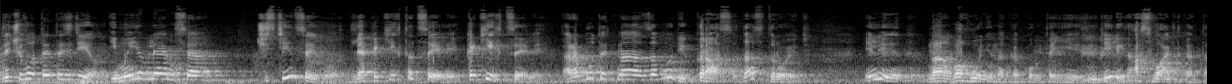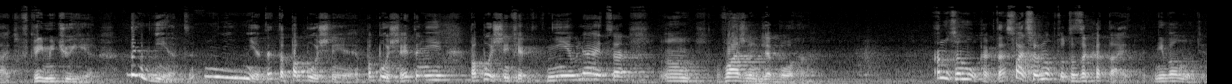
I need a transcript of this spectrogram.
для чего-то это сделал. И мы являемся частицей его для каких-то целей. Каких целей? Работать на заводе, красы, да, строить. Или на вагоне на каком-то ездить, или асфальт катать в Кремичуге. Да нет, нет, это побочный, побочный, это не побочный эффект, это не является важным для Бога. А ну само как-то, асфальт все равно кто-то закатает, не волнуйтесь.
